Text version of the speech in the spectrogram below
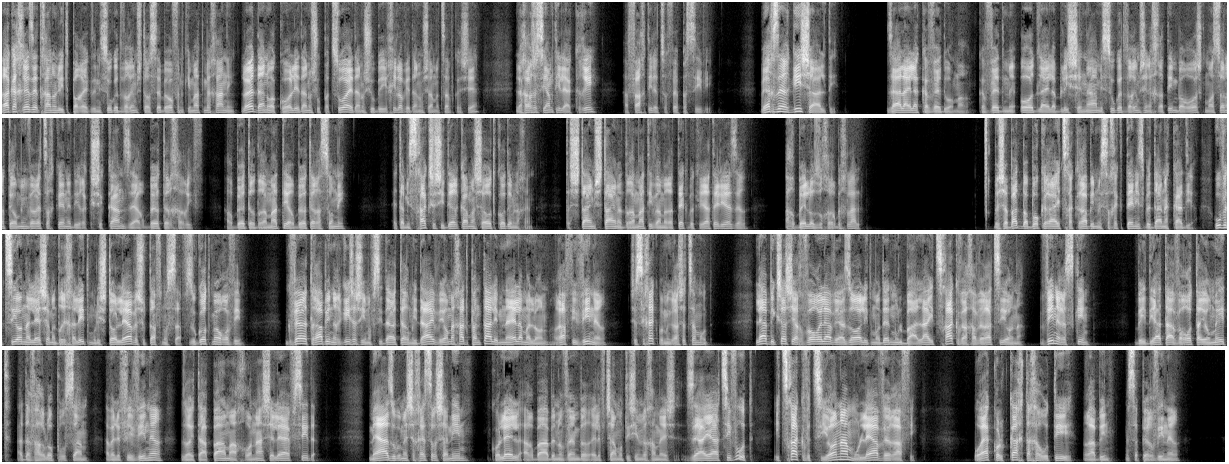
רק אחרי זה התחלנו להתפרק, זה מסוג הדברים שאתה עושה באופן כמעט מכני. לא ידענו הכל, ידענו שהוא פצוע, ידענו שהוא באיכילוב, ידענו שהמצב קשה. לאחר שסיימתי להקריא, הפכתי לצופה פסיבי. ואיך זה הרגיש? שאלתי. זה היה לילה כבד, הוא אמר. כבד מאוד, לילה בלי שינה, מסוג הדברים שנחרטים בראש, כמו אסון התאומים ורצח קנדי, רק שכאן זה הרבה יותר חריף. הרבה יותר דרמטי, הרבה יותר אסוני. את המשחק ששידר כמה שעות קודם לכן, את השתיים-שתיים הדרמטי והמרתק בקריית אליעזר, הרבה לא זוכר בכלל. בשבת בבוקר היה יצחק רבין משחק טניס בדן אקדיה. הוא וציונה לשם אדריכלית מול אשתו לאה ושותף נוסף, זוגות מעורבים. גברת רבין הרגישה שהיא מפסידה יותר מדי, ויום אחד פנתה למנהל המלון, רפי וינר, ששיחק במגרש הצמוד. לאה ביקשה שיחבור אליה ויעזור לה להתמודד מול בעלה יצחק והחברה ציונה. וינר הסכים. בידיעת העברות היומית, הדבר לא פורסם, אבל לפי וינר, זו הייתה הפעם האחרונה שלאה הפסידה. מאז ובמשך עשר שנים, כולל 4 בנובמבר 1995, זה היה הציוות, יצחק וציונה מול לאה ורפי. הוא היה כל כך תחרותי, רבין, מספר וינר.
